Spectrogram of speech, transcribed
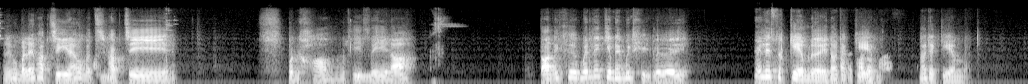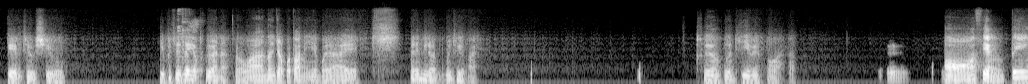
อันนี้ผมมาเล่นผับจีนะ ผมมาผับจีบนคอมพีซีเนาะ ตอนนี้คือไม่เล่นเกมในมือถือเลย ไม่เล่นสักเกมเลย นอกจากเกม นอกจากเกม เกมชิวๆ ที่ไม่ใช่เล่นกับเพื่อนนะแต่ว่าเนื่องจากว่าตอนนี้ยังไม่ได้ ไม่ได้มีมือถือใหม่ เครื่องพื้นที่ไม่พอครับเอออ๋อเสียงติ้ง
